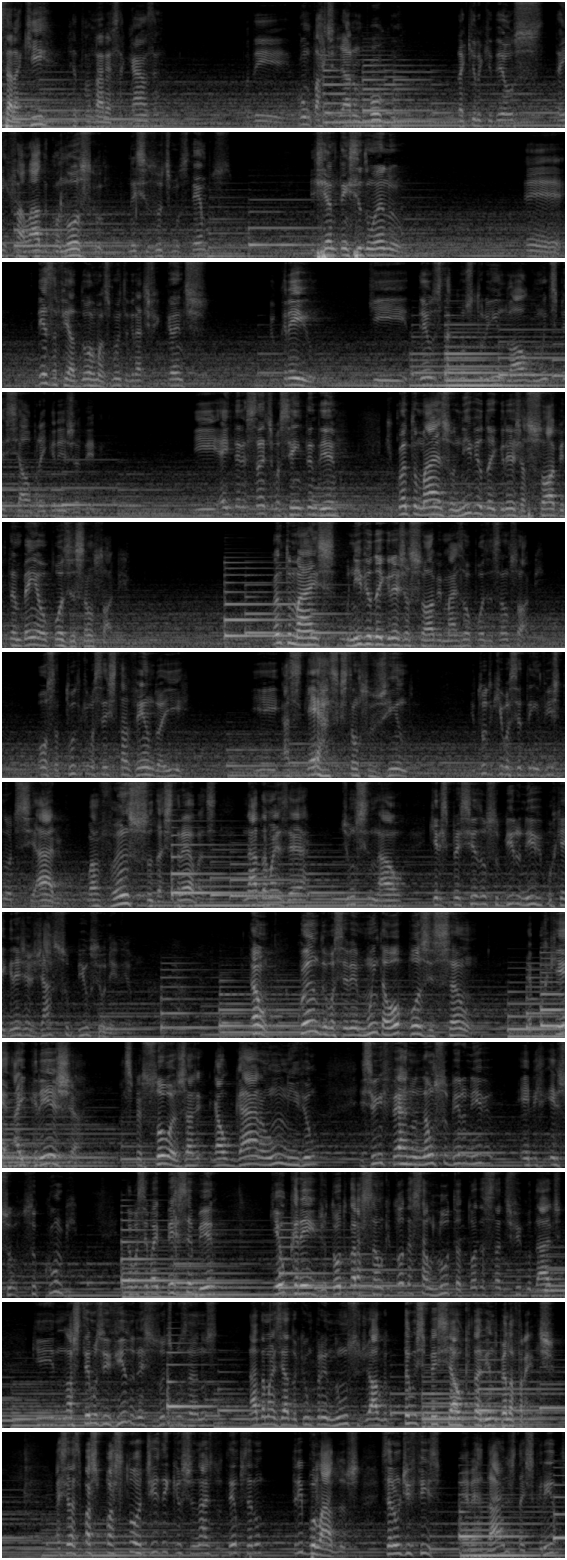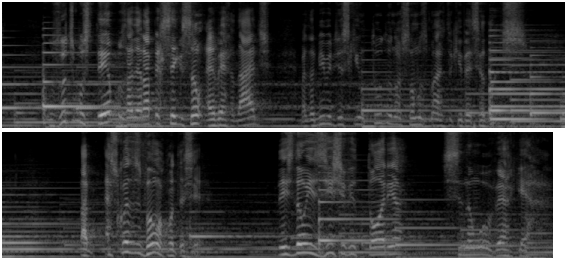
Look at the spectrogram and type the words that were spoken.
estar aqui, retornar a essa casa, poder compartilhar um pouco daquilo que Deus tem falado conosco nesses últimos tempos. Este ano tem sido um ano é, desafiador, mas muito gratificante. Eu creio que Deus está construindo algo muito especial para a igreja dele. E é interessante você entender que quanto mais o nível da igreja sobe, também a oposição sobe. Quanto mais o nível da igreja sobe, mais a oposição sobe. Ouça, tudo que você está vendo aí, e as guerras que estão surgindo, e tudo que você tem visto no noticiário, o avanço das trevas, nada mais é de um sinal que eles precisam subir o nível, porque a igreja já subiu o seu nível. Então, quando você vê muita oposição, é porque a igreja, as pessoas já galgaram um nível, e se o inferno não subir o nível, ele, ele sucumbe. Então você vai perceber que eu creio de todo o coração que toda essa luta, toda essa dificuldade que nós temos vivido nesses últimos anos, nada mais é do que um prenúncio de algo tão especial que está vindo pela frente. Aí você diz, mas pastor, dizem que os sinais do tempo serão tribulados, serão difíceis. É verdade, está escrito. Nos últimos tempos haverá perseguição, é verdade. Mas a Bíblia diz que em tudo nós somos mais do que vencedores. As coisas vão acontecer. Desde não existe vitória se não houver guerra.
